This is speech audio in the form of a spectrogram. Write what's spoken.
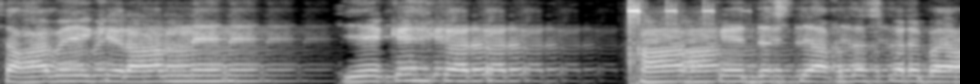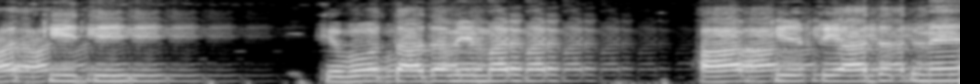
صحابہ کرام نے یہ کہہ کر آپ کے دست اقدس پر بیعت کی تھی کہ وہ تادم مرگ آپ کی قیادت میں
